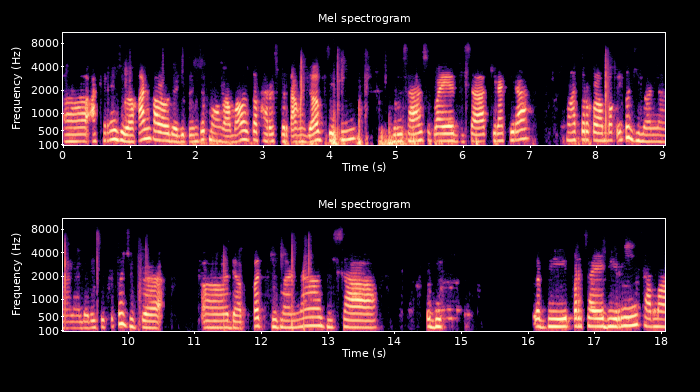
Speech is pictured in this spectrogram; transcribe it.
uh, akhirnya juga kan kalau udah ditunjuk mau nggak mau tetap harus bertanggung jawab. Jadi berusaha supaya bisa kira-kira mengatur kelompok itu gimana. Nah dari situ tuh juga uh, dapat gimana bisa lebih lebih percaya diri sama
